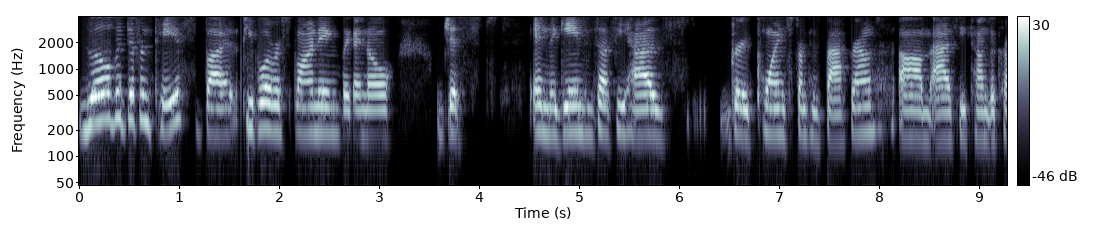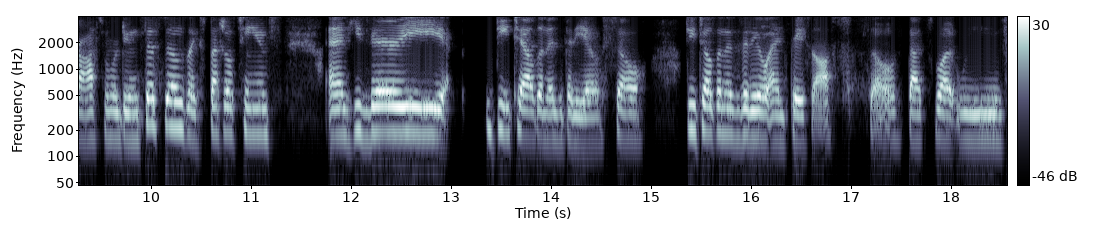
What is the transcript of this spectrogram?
little bit different pace, but people are responding. Like I know, just in the games and stuff, he has great points from his background um, as he comes across when we're doing systems like special teams, and he's very detailed in his video. So detailed in his video and face offs. So that's what we've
